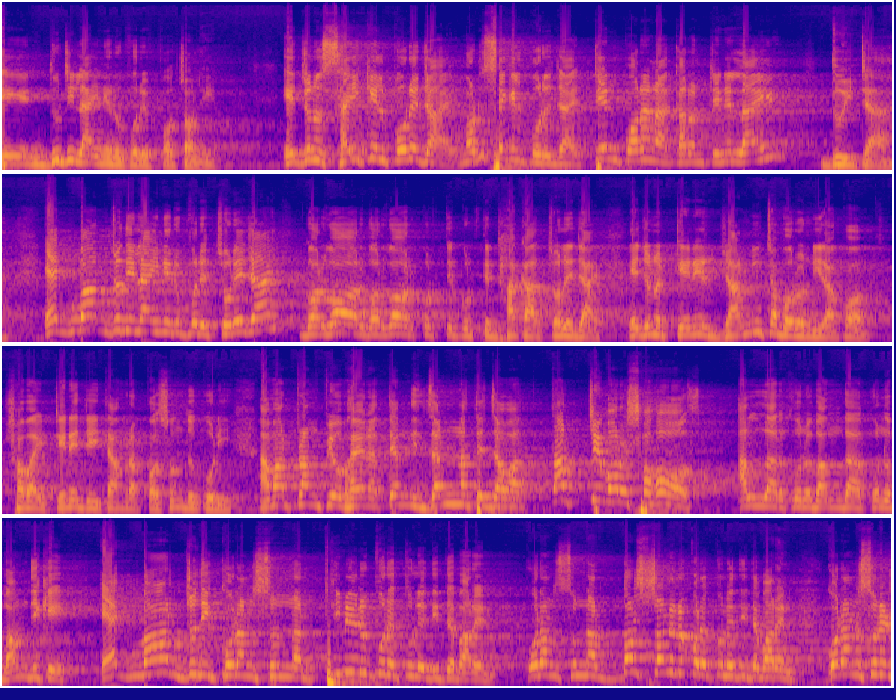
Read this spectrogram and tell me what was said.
ট্রেন দুটি লাইনের উপরে চলে। এর জন্য সাইকেল পড়ে যায়, মোটরসাইকেল পড়ে যায়। ট্রেন পড়ে না, কারণ ট্রেনের লাইন দুইটা। একবার যদি লাইনের উপরে চড়ে যায়, গড়গড় গড়গড় করতে করতে ঢাকা চলে যায়। এজন্য ট্রেনের জার্নিটা বড় নিরাপদ। সবাই ট্রেনে যেতে আমরা পছন্দ করি। আমার প্রাণপ্রিয় ভাইয়েরা, তেমনি জান্নাতে যাওয়া তার চেয়ে বড় সহজ। আল্লাহর কোনো বান্দা, কোনো বান্দিকে একবার যদি কোরআন সুন্নার থিমের উপরে তুলে দিতে পারেন, কোরআন সুন্নার দর্শনের উপরে তুলে দিতে পারেন, কোরআন সুনের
